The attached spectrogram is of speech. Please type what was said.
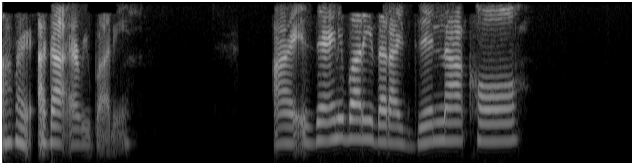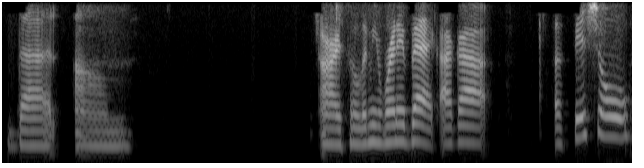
All right, I got everybody. All right, is there anybody that I did not call that um all right, so let me run it back. I got official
